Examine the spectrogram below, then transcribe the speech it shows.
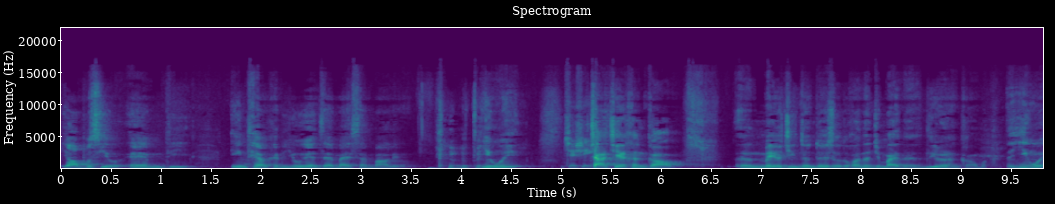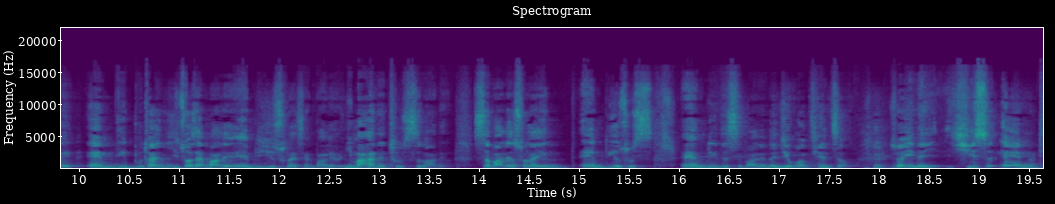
要不是有 AMD，Intel 可能永远在卖三八六。因为这是价钱很高，嗯，没有竞争对手的话，那就卖的利润很高嘛。那因为 AMD 不断，你做三八六，AMD 就出来三八六，你马上得出四八六，四八六出来，AMD 又出 AMD 的四八六，那就往前走。所以呢，其实 AMD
